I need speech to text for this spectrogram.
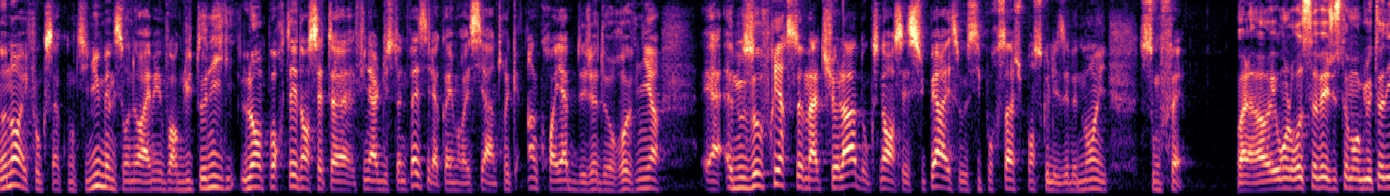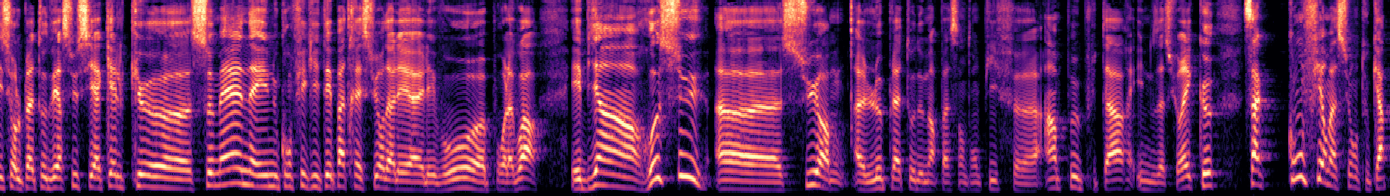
non, non, il faut que ça continue. Même si on aurait aimé voir Gluttony l'emporter dans cette euh, finale du Stunfest, il a quand même réussi à un truc incroyable déjà de revenir et à nous offrir ce match-là. Donc non, c'est super. Et c'est aussi pour ça, je pense que les événements ils sont faits. Voilà, et on le recevait justement Gluttony sur le plateau de Versus il y a quelques euh, semaines et il nous confiait qu'il n'était pas très sûr d'aller à Elevo pour l'avoir eh bien, reçu euh, sur euh, le plateau de Marpassant en pif euh, un peu plus tard. Il nous assurait que sa confirmation en tout cas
